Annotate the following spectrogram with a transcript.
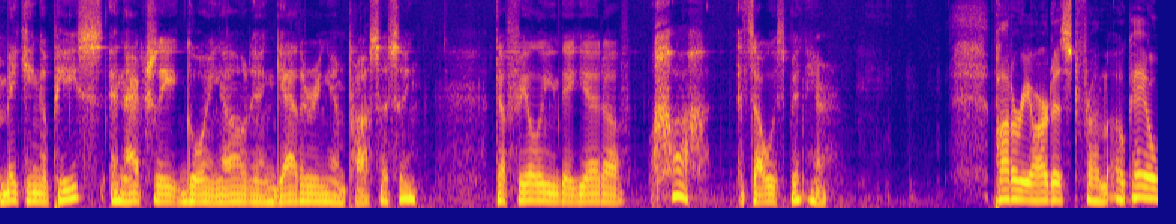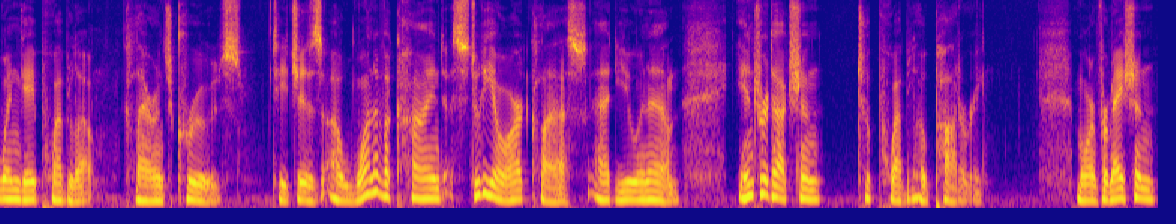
making a piece and actually going out and gathering and processing. The feeling they get of, huh, it's always been here. Pottery artist from Ohkay Pueblo, Clarence Cruz, teaches a one of a kind studio art class at UNM Introduction to Pueblo Pottery. More information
